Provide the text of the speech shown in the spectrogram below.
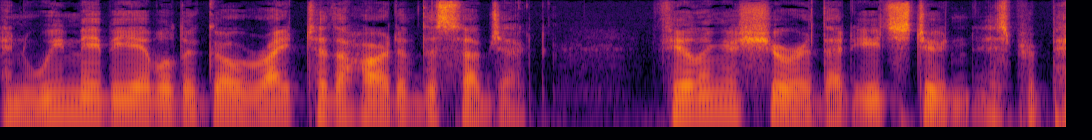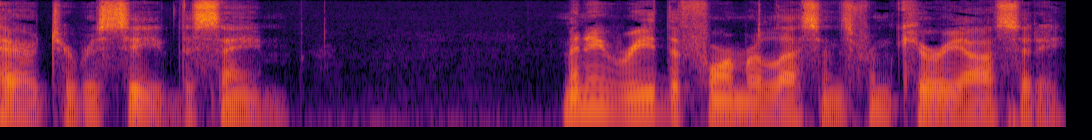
and we may be able to go right to the heart of the subject feeling assured that each student is prepared to receive the same. Many read the former lessons from curiosity.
